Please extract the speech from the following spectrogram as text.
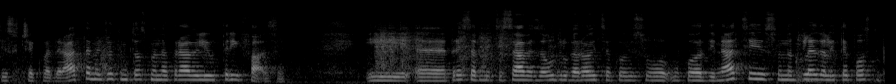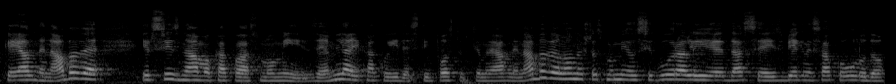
tisuće kvadrata, međutim to smo napravili u tri faze. I e, predstavnici Saveza udruga Rojica koji su u koordinaciji su nadgledali te postupke javne nabave jer svi znamo kakva smo mi zemlja i kako ide s tim postupcima javne nabave, ali ono što smo mi osigurali je da se izbjegne svako uludo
